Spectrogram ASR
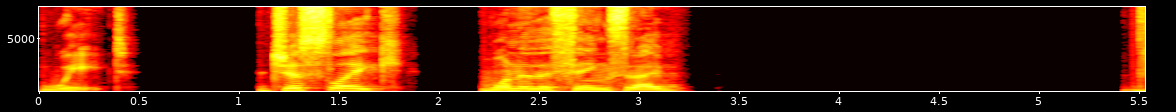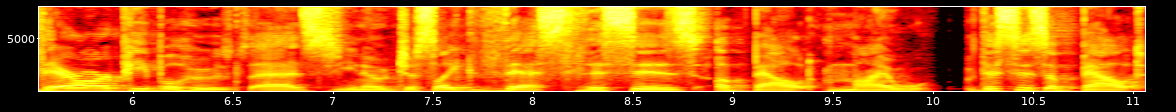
weight. Just like one of the things that I there are people who as you know just like this this is about my this is about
